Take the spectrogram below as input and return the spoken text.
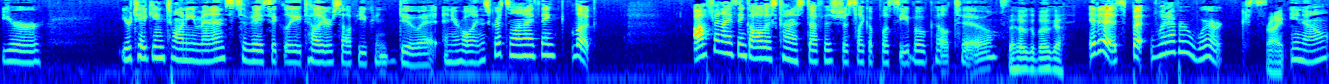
you're you're taking 20 minutes to basically tell yourself you can do it and you're holding this crystal and I think look often I think all this kind of stuff is just like a placebo pill too. It's the hooga booga. It is, but whatever works, Right. you know.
